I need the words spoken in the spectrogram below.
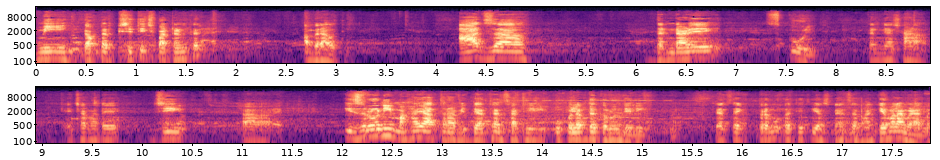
मी डॉक्टर क्षितिज पाटणकर अमरावती. आज दंडाळे स्कूल कन्याशाळा याच्यामध्ये जी अ, इस्रोनी महायात्रा विद्यार्थ्यांसाठी उपलब्ध करून दिली त्याचं एक प्रमुख अतिथी असण्याचं भाग्य मला मिळालं.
